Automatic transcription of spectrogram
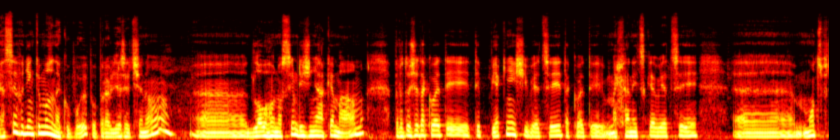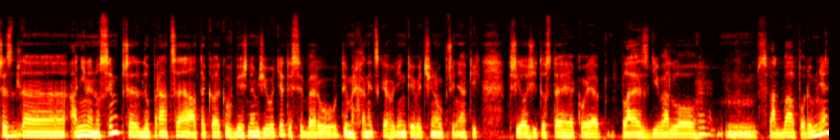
Já si hodinky moc nekupuju, popravdě řečeno. Eh, dlouho nosím, když nějaké mám, protože takové ty, ty pěknější věci, takové ty mechanické věci, Eh, moc přes, eh, ani nenosím před, do práce a takhle jako v běžném životě, ty si beru ty mechanické hodinky většinou při nějakých příležitostech, jako je ples, divadlo, mm-hmm. svatba a podobně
